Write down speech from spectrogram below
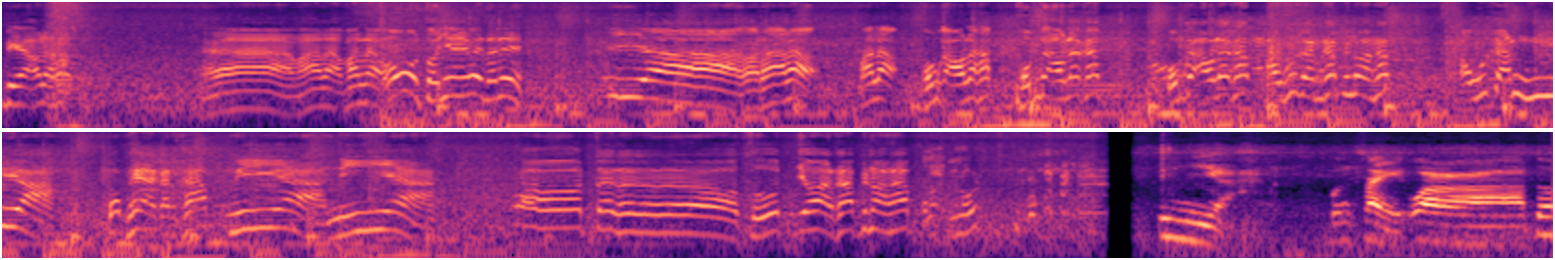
เบียร์เอาแล้วครับอ่ามาแล้วมาแล้วโอ้ตัวใหญ่เว้ยตัวนี้อียาขอทานแล้วมาแล้วผมก็เอาแล้วครับ ผมก็เอาแล้วครับ ผมก็เอาแล้วครับเอาคู่กันครับพี่น้องครับ เอาคู่กันเนี่ยบ่แพ้กันครับ เนี่ยเนี่ยโอ้สุดยอดครับพี่น้องครับลุ้นเนี่ยเบิ้งใส่ว่าตัว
